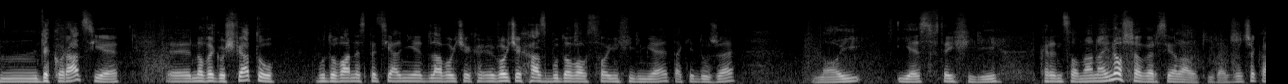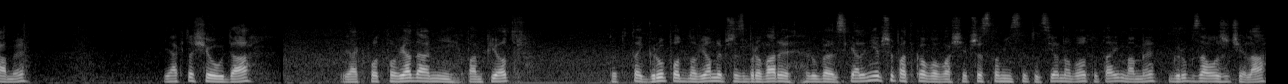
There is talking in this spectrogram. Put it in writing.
mm, dekoracje e, Nowego Światu budowane specjalnie dla Wojciech, Wojciech Has budował w swoim filmie, takie duże. No i jest w tej chwili kręcona najnowsza wersja lalki, także czekamy jak to się uda. Jak podpowiada mi pan Piotr, to tutaj grup odnowiony przez browary lubelskie, ale nie przypadkowo właśnie przez tą instytucję, no bo tutaj mamy grup założyciela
